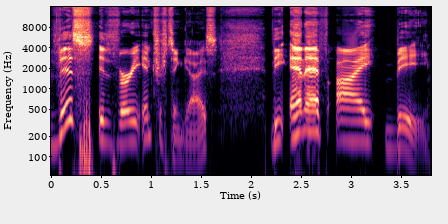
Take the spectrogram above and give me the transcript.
this is very interesting, guys. The NFIB,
